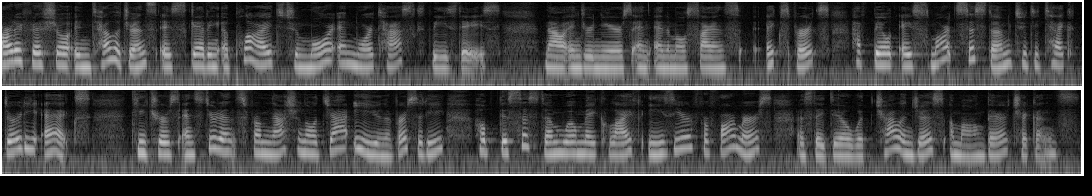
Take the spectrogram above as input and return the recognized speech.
Artificial intelligence is getting applied to more and more tasks these days. Now, engineers and animal science experts have built a smart system to detect dirty eggs. Teachers and students from National Jiayi University hope this system will make life easier for farmers as they deal with challenges among their chickens.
